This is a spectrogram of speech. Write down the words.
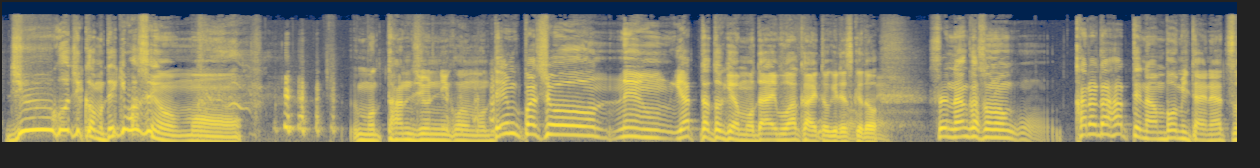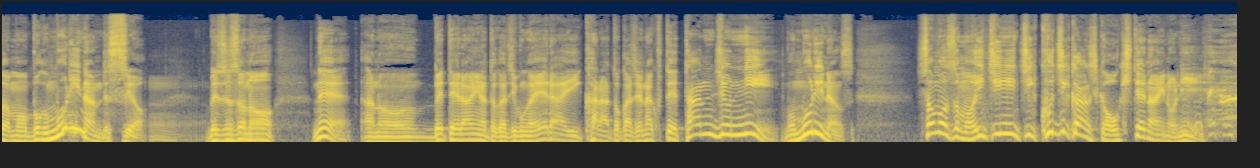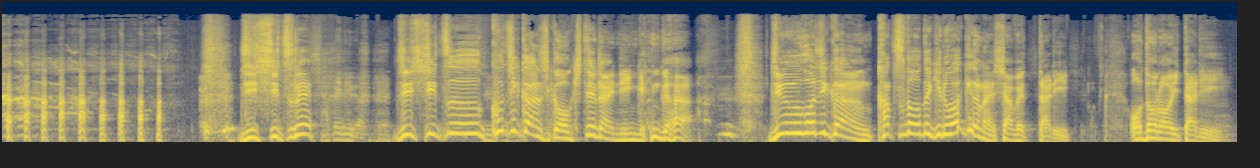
15時間もできませんよ、もう。もう単純に、この、もう電波少年やった時はもうだいぶ若い時ですけど、それなんかその、体張ってなんぼみたいなやつはもう僕無理なんですよ。別にその、ね、あの、ベテランやとか自分が偉いからとかじゃなくて、単純にもう無理なんです。そもそも1日9時間しか起きてないのに、実質ね、実質9時間しか起きてない人間が、15時間活動できるわけがない。喋ったり、驚いたり、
